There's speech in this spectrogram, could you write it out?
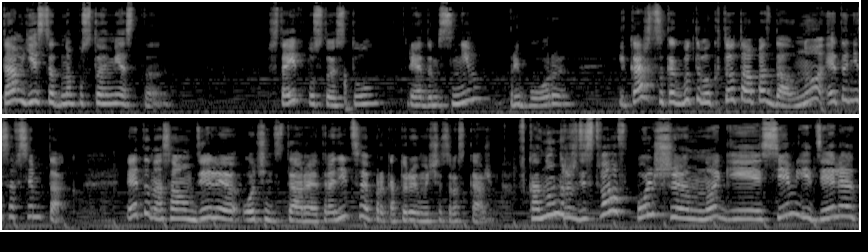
там есть одно пустое место. Стоит пустой стул, рядом с ним приборы. И кажется, как будто бы кто-то опоздал. Но это не совсем так. Это на самом деле очень старая традиция, про которую мы сейчас расскажем. В канун Рождества в Польше многие семьи делят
